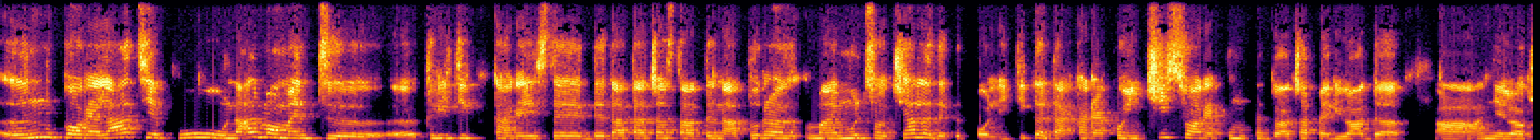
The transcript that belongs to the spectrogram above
în corelație cu un alt moment uh, critic care este de data aceasta de natură mai mult socială decât politică, dar care a coincis oarecum pentru acea perioadă a anilor 70-80,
